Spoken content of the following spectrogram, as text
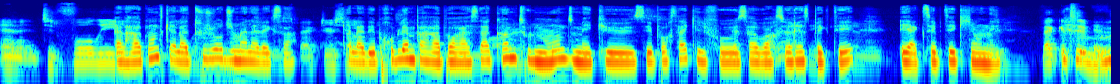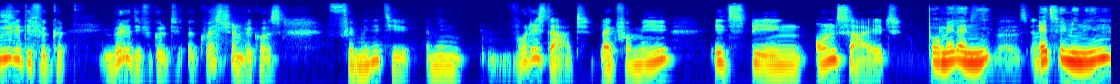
And to fully Elle raconte qu'elle a toujours du mal avec ça, qu'elle a des problèmes par rapport à ça comme tout le monde, mais que c'est pour ça qu'il faut savoir se respecter et accepter qui on est. Like it's a really difficult, really difficult uh, question because femininity. I mean, what is that? Like for me, it's being on site. Pour Mélanie, être féminine,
